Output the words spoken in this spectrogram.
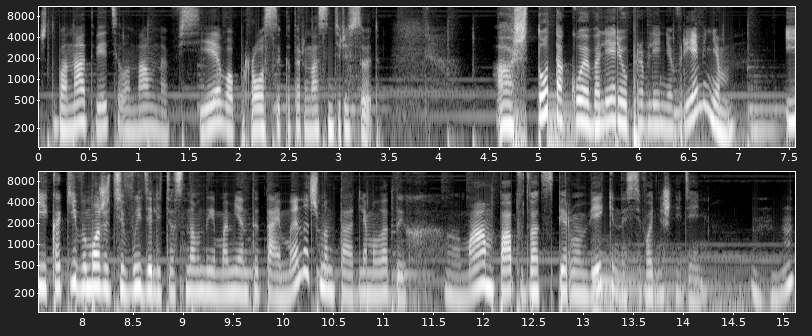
чтобы она ответила нам на все вопросы, которые нас интересуют. А что такое, Валерия, управление временем? И какие вы можете выделить основные моменты тайм-менеджмента для молодых э, мам, пап в 21 веке на сегодняшний день? Угу.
